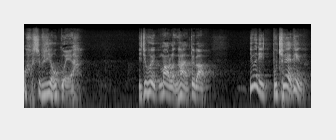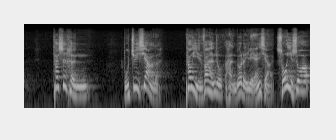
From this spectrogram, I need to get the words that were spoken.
哇，是不是有鬼啊？你就会冒冷汗，对吧？因为你不确定，它是很不具象的，它会引发很多很多的联想。所以说，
